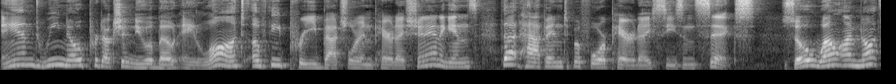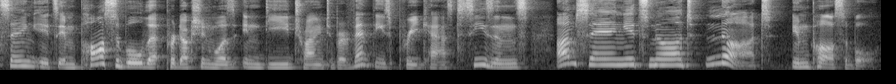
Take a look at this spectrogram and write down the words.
And we know production knew about a lot of the pre Bachelor in Paradise shenanigans that happened before Paradise Season 6. So while I'm not saying it's impossible that production was indeed trying to prevent these precast seasons, I'm saying it's not not impossible.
